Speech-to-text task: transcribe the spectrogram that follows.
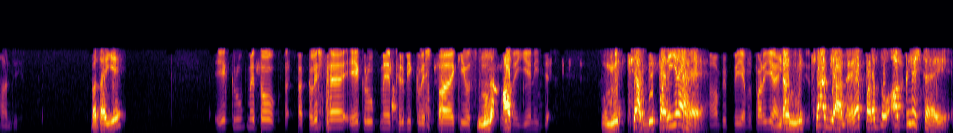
हाँ जी। बताइए। एक रूप में तो अक्लिष्ट है एक रूप में फिर भी क्लिष्टता है कि उसमें ये नहीं मिथ्या विपर्य है। हाँ, विपर्य या मिथ्या ज्ञान है परंतु हाँ अक्लिष्ट है ये।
